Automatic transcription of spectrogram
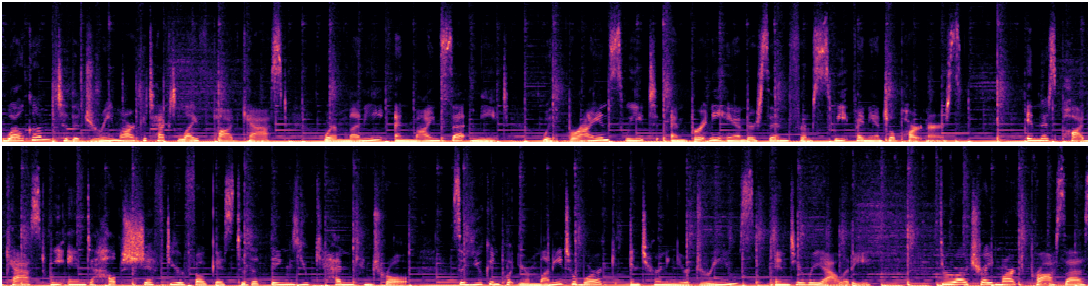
Welcome to the Dream Architect Life podcast, where money and mindset meet with Bryan Sweet and Brittany Anderson from Sweet Financial Partners. In this podcast, we aim to help shift your focus to the things you can control so you can put your money to work in turning your dreams into reality. Through our trademarked process,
